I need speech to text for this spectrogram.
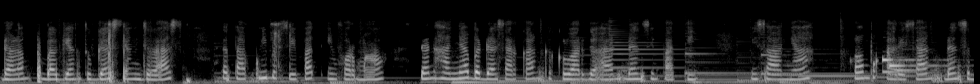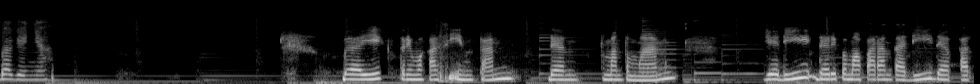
dalam pembagian tugas yang jelas tetapi bersifat informal dan hanya berdasarkan kekeluargaan dan simpati misalnya kelompok arisan dan sebagainya. Baik, terima kasih Intan dan teman-teman. Jadi, dari pemaparan tadi dapat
